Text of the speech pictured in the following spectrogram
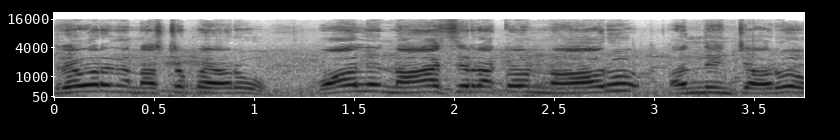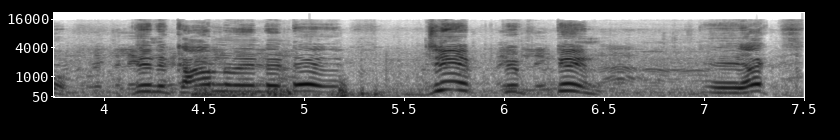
తీవ్రంగా నష్టపోయారు. వాళ్ళు నాసి రకం నారు అందించారు. దీనికి కారణం ఏంటంటే జీ ఫిఫ్టీన్ ఎక్స్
